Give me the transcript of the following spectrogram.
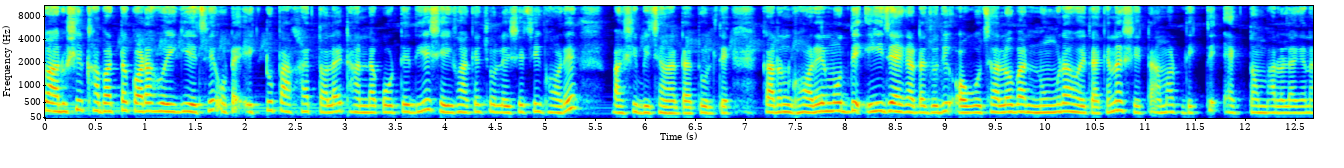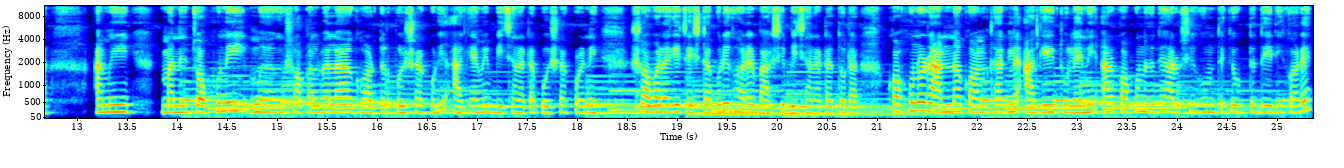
তো আরুষির খাবারটা করা হয়ে গিয়েছে। ওটা একটু পাখার তলায় ঠান্ডা করতে দিয়ে সেই ফাঁকে চলে এসেছি ঘরে বাসি বিছানাটা তুলতে। কারণ ঘরের মধ্যে এই জায়গাটা যদি অগোছালো বা নোংরা হয়ে থাকে না, সেটা আমার দেখতে একদম ভালো লাগে না। আমি মানে যখনই সকালবেলা ঘরদোর পরিষ্কার করি, আগে আমি বিছানাটা পরিষ্কার করে নিই। সবার আগে চেষ্টা করি ঘরের বাসি বিছানাটা তোলার। কখনো রান্না কম থাকলে আগেই তুলে নিই। আর কখনো যদি আরও সে ঘুম থেকে উঠতে দেরি করে,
